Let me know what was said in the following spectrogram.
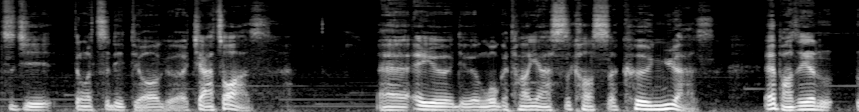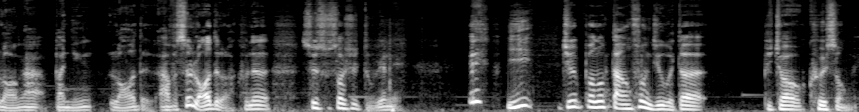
自己等了这里调搿个驾照也是，呃，还有迭个我搿趟雅思考试口语也是，还碰着一个老外白人老头，也勿算老头了，可能岁数稍许大一眼。哎，伊就帮侬打分就会得比较宽松眼，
